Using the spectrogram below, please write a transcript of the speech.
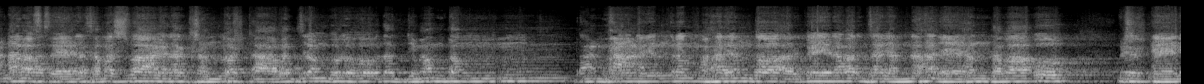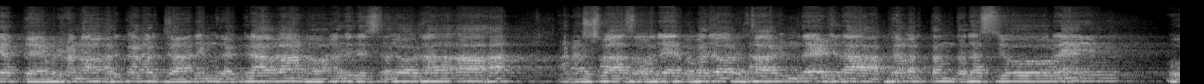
अनवस्तेन समश्वागदक्षम् द्वष्टा वज्रम् पुरुहो तद्युमन्तम् ब्रह्माणेन्द्रम् महयन्तो अर्कैरवर्धयन्नः देहन्तवापु कृष्णे यत्ते वृषणो अर्कमर्जानिन्द्रग्रावाणो नदितिस्रजोषाः अनश्वासो रथाविन्द्रेषिताभ्यवर्तम् तदस्योरे। ओ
